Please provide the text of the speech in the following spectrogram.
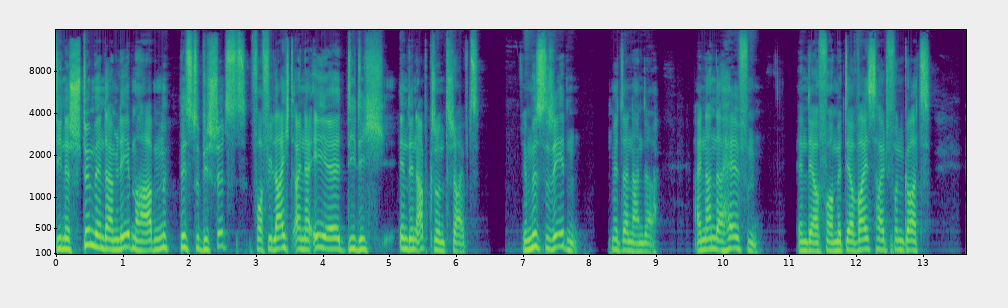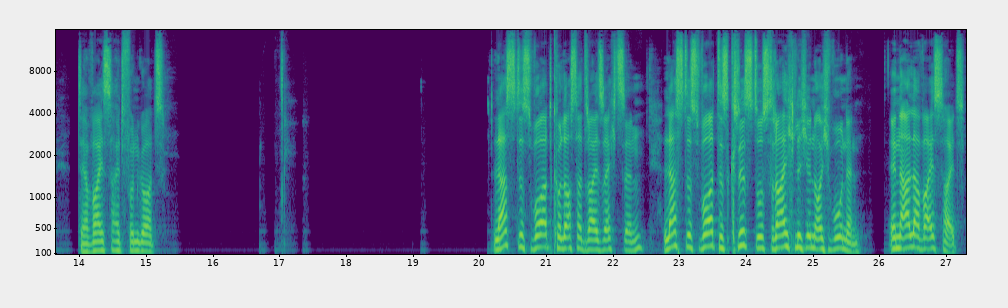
die eine Stimme in deinem Leben haben, bist du beschützt vor vielleicht einer Ehe, die dich in den Abgrund treibt. Wir müssen reden miteinander, einander helfen in der Form, mit der Weisheit von Gott, der Weisheit von Gott. Lasst das Wort Kolosser 3,16, lasst das Wort des Christus reichlich in euch wohnen, in aller Weisheit.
